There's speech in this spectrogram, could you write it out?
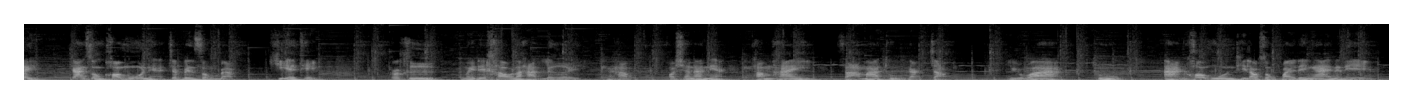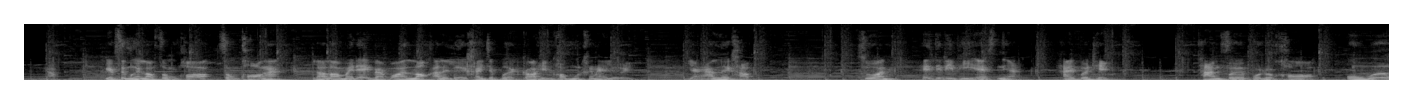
ยการส่งข้อมูลเนี่ยจะเป็นส่งแบบ Clear Text ก็คือไม่ได้เข้ารหัสเลยนะครับ เพราะฉะนั้นเนี่ยทำให้สามารถถูกดักจับ หรือว่าถูกอ่านข้อมูลที่เราส่งไปได้ง่ายนั่นเองครับเปรียบเสมือนเราส่งข้อส่งของอะ่ะแล้วเราไม่ได้แบบว่าล็อกอะไรเลย ใครจะเปิดก็เห็นข้อมูลข้างในเลย อย่างนั้นเลยครับ ส่วน HTTPS เนี่ย Hypertext Transfer Protocol over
